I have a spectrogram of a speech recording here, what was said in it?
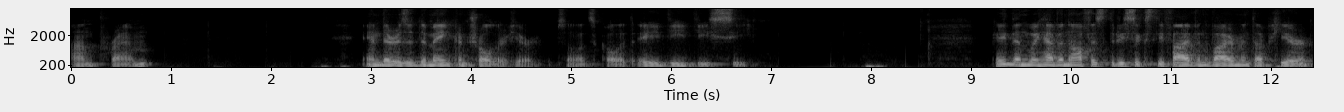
on-prem. And there is a domain controller here. So let's call it ADDC. Okay, then we have an Office 365 environment up here,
